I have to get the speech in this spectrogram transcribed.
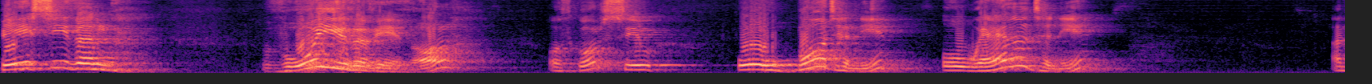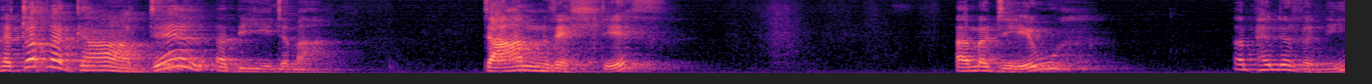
be sydd yn fwy rhyfeddol, wrth gwrs, yw obod hynny o weld hynny, yn hytrach na gadael y byd yma, dan felltydd, am y Dyw yn penderfynu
